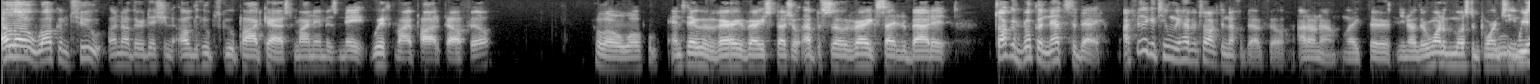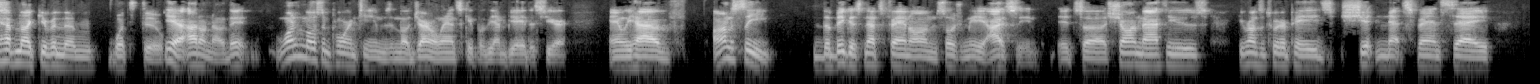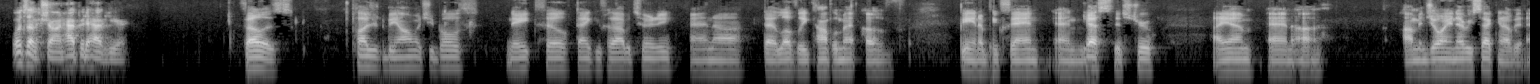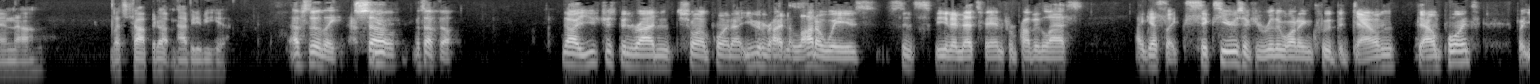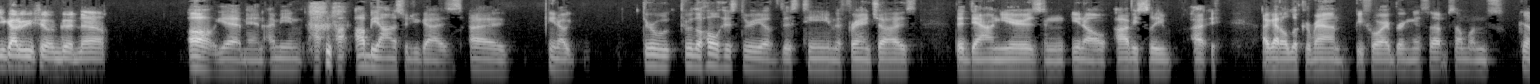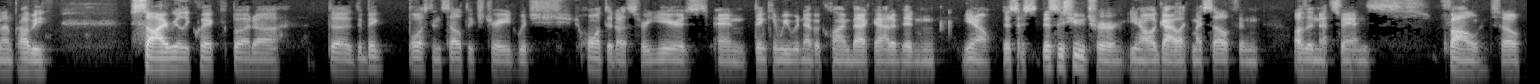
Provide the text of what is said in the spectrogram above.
Hello, welcome to another edition of the Hoop Scoop podcast. My name is Nate with my pod pal Phil. Hello and welcome. And today we have a very, very special episode. Very excited about it. Talking Brooklyn Nets today. I feel like a team we haven't talked enough about, Phil. I don't know. Like they're you know, they're one of the most important teams. We have not given them what's due. Yeah, I don't know. They one of the most important teams in the general landscape of the NBA this year. And we have honestly the biggest Nets fan on social media I've seen. It's uh, Sean Matthews. He runs a Twitter page, Shit Nets fans say. What's up, Sean? Happy to have you here. Fellas, pleasure to be on with you both. Nate, Phil, thank you for the opportunity and uh, that lovely compliment of being a big fan. And yes, it's true. I am. And uh, I'm enjoying every second of it. And uh, let's chop it up. I'm happy to be here. Absolutely. So, what's up, Phil? No, you've just been riding, Sean point out, you've been riding a lot of waves since being a Nets fan for probably the last I guess like six years if you really want to include the down down points. But you got to be feeling good now. Oh yeah, man. I mean, I, will be honest with you guys. I, you know, through through the whole history of this team, the franchise, the down years, and you know, obviously, I I got to look around before I bring this up. Someone's gonna probably sigh really quick, but uh, the the big Boston Celtics trade, which haunted us for years, and thinking we would never climb back out of it. And you know, this is this is huge for you know a guy like myself and other Nets fans following. So,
